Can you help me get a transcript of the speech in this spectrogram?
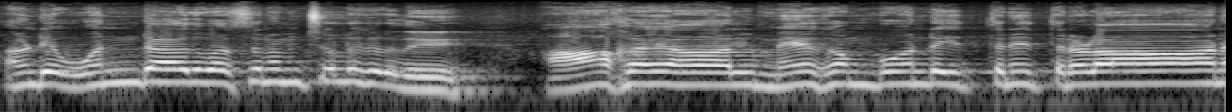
அவனுடைய ஒன்றாவது வசனம் சொல்லுகிறது. ஆகையால் மேகம் போன்ற இத்தனை திரளான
